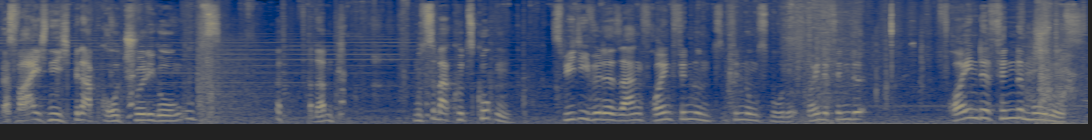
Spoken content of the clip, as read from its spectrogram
Das war ich nicht. Ich bin abgerutscht. Entschuldigung. Ups. Verdammt. Musste mal kurz gucken. Sweetie würde sagen, Freund finden und Findungsmodus. Freunde finde. Freunde finde Modus.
